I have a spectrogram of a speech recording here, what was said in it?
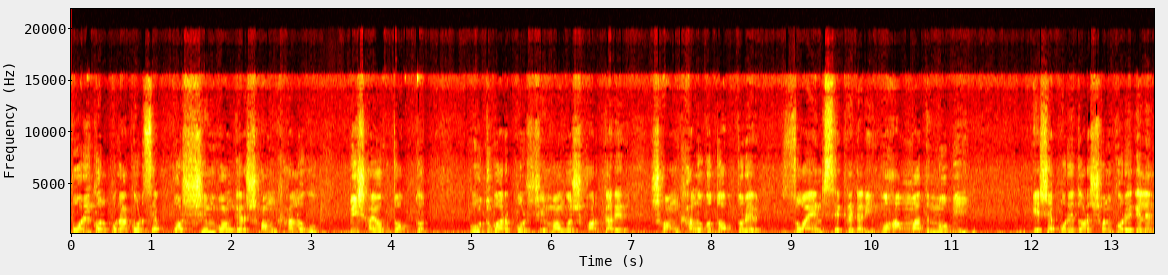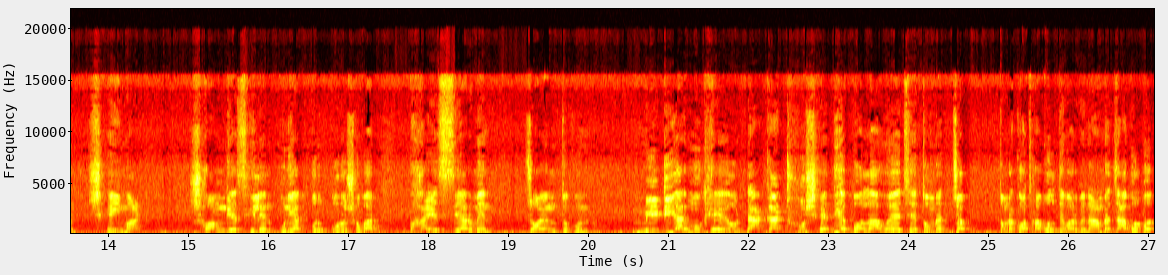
পরিকল্পনা করছে পশ্চিমবঙ্গের সংখ্যালঘু বিষয়ক দপ্তর। বুধবার পশ্চিমবঙ্গ সরকারের সংখ্যালঘু দপ্তরের জয়েন্ট সেক্রেটারি মোহাম্মদ নবী এসে পরিদর্শন করে গেলেন সেই মাঠ। সঙ্গে ছিলেন বুনিয়াদপুর পৌরসভার ভাইস চেয়ারম্যান জয়ন্ত কুণ্ডু। মিডিয়ার মুখেও টাকা ঠুসে দিয়ে বলা হয়েছে, তোমরা চুপ, তোমরা কথা বলতে পারবে না। আমরা যা বলব,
